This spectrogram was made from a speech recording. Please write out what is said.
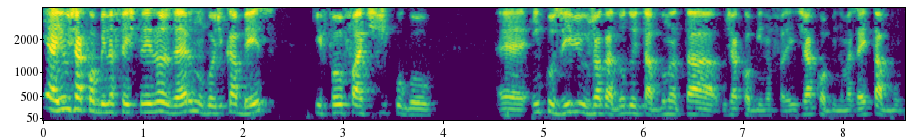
E aí o Jacobina fez 3 a 0 no gol de cabeça, que foi o fatídico gol. É, inclusive o jogador do Itabuna tá. Jacobina, eu falei Jacobina, mas é Itabuna.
